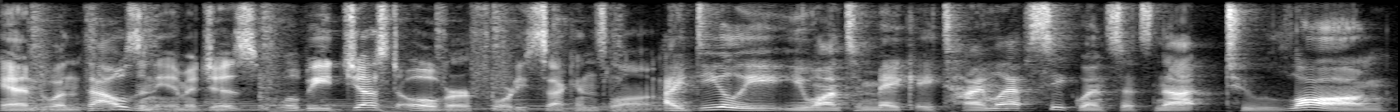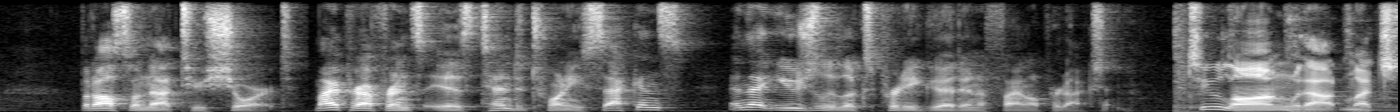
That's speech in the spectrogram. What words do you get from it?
And 1000 images will be just over 40 seconds long. Ideally, you want to make a time lapse sequence that's not too long, but also not too short. My preference is 10 to 20 seconds, and that usually looks pretty good in a final production. Too long without much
